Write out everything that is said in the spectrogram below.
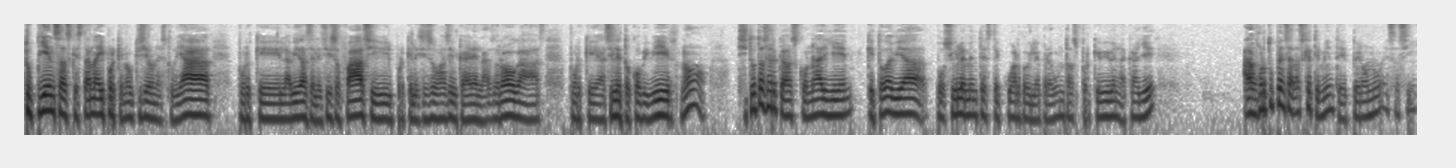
tú piensas que están ahí porque no quisieron estudiar, porque la vida se les hizo fácil, porque les hizo fácil caer en las drogas, porque así le tocó vivir. No, si tú te acercas con alguien que todavía posiblemente esté cuerdo y le preguntas por qué vive en la calle, a lo mejor tú pensarás que te miente, pero no es así.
